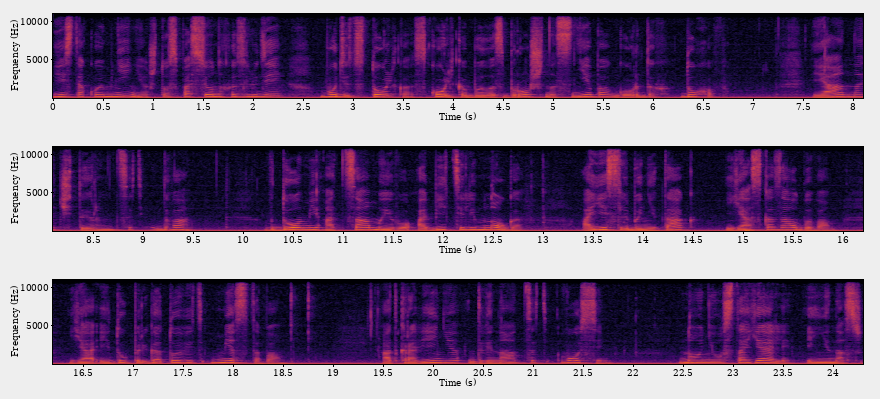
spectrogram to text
Есть такое мнение, что спасенных из людей будет столько, сколько было сброшено с неба гордых духов. Иоанна 14.2. «В доме отца моего обители много, а если бы не так, я сказал бы вам, я иду приготовить место вам. Откровение 12.8. Но не устояли, и не, наш,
